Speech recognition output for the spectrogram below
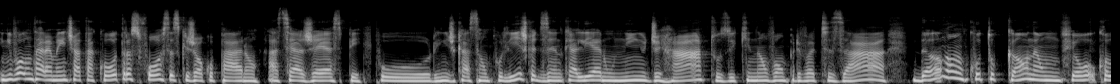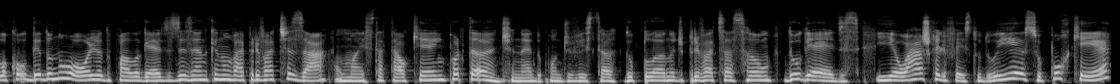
involuntariamente atacou outras forças que já ocuparam a CEAGESP por indicação política, dizendo que ali era um ninho de ratos e que não vão privatizar, dando um cutucão, né, um fio, colocou o dedo no olho do Paulo Guedes, dizendo que não vai privatizar uma estatal que é importante, né, do ponto de vista do plano de privatização do Guedes. E eu acho que ele fez tudo isso porque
